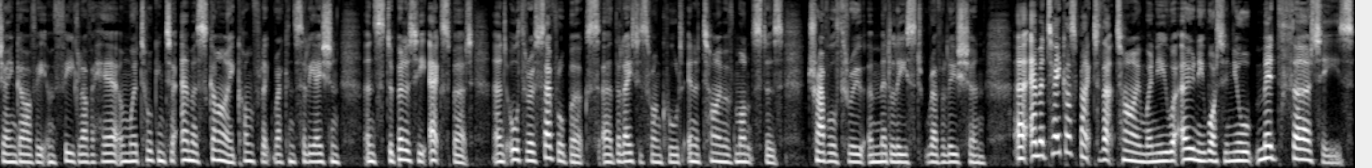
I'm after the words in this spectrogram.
Jane Garvey and Fi Glover here, and we're talking to Emma Sky, conflict, reconciliation, and stability expert, and author of several books. Uh, the latest one called In a Time of Monsters Travel Through a Middle East Revolution. Uh, Emma, take us back to that time when you were only, what, in your mid 30s,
